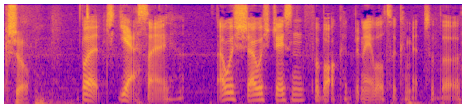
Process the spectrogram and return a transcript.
Sure. but yes, I, I wish I wish Jason Fabok had been able to commit to the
